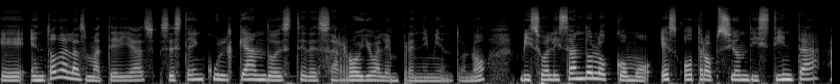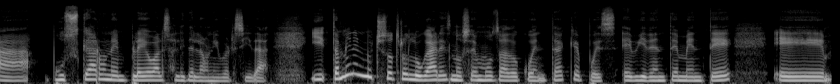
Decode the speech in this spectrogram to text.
eh, en todas las materias se está inculcando este desarrollo al emprendimiento, ¿no? Visualizándolo como es otra opción distinta a buscar un empleo al salir de la universidad. Y también en muchos otros lugares nos hemos dado cuenta que pues evidentemente eh,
